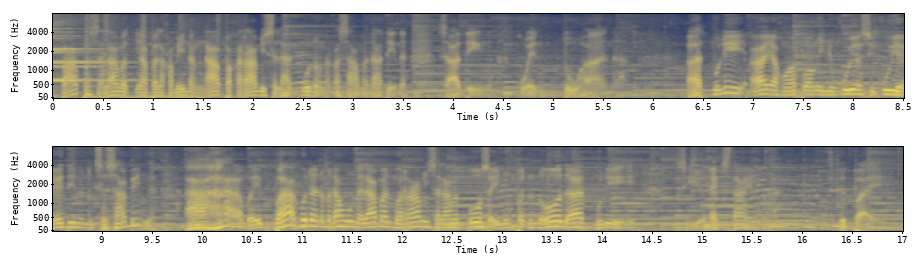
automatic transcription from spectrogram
nagpapasalamat nga pala kami ng napakarami sa lahat po ng nakasama natin sa ating kwentuhan. At muli ay ako nga po ang inyong kuya, si Kuya Eddie na nagsasabing, Aha, may bago na naman akong nalaman. Maraming salamat po sa inyong panonood at muli, see you next time. Goodbye.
